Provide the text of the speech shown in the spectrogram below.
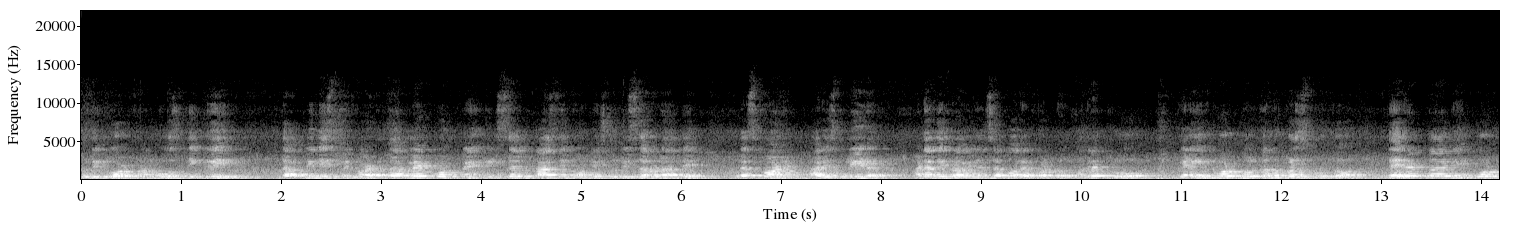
to the court from whose decree the appeal is preferred the appellate court may itself cause the notice to be served on the respondent or his pleader under the provisions above referred to ಅಂದ್ರೆ ಥ್ರೂ ಕೆಳಗಿನ ಕೋರ್ಟ್ ಮೂಲಕನೂ ಕಳಿಸ್ಬೋದು ಡೈರೆಕ್ಟ್ ಆಗಿ ಕೋರ್ಟ್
